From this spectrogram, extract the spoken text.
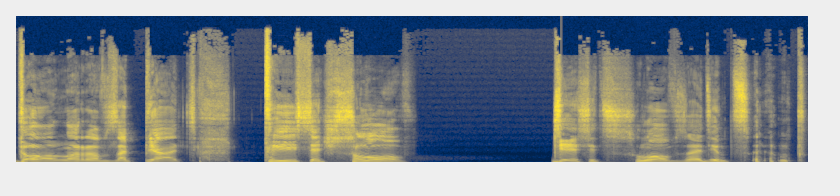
долларов за пять тысяч слов! Десять слов за один цент!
